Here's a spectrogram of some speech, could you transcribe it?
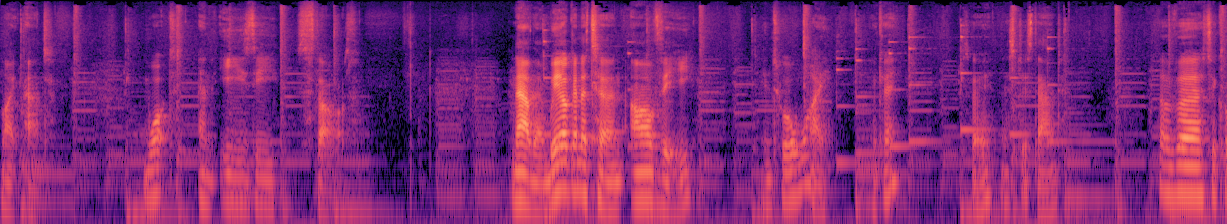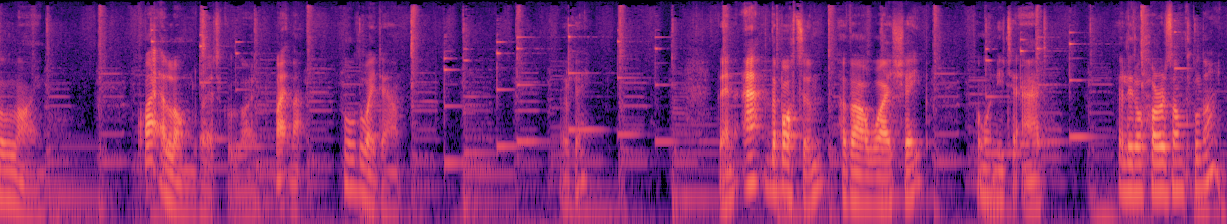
like that. What an easy start. Now then, we are going to turn our V into a Y, okay? So let's just add a vertical line. Quite a long vertical line, like that, all the way down. Okay? Then at the bottom of our Y shape, I want you to add a little horizontal line.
